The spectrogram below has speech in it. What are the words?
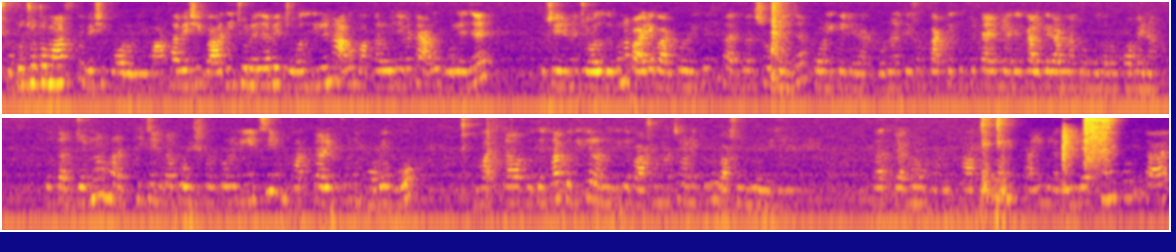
ছোটো ছোটো মাছ তো বেশি বড় নেই, মাথা বেশি বাদই চলে যাবে, জল দিলে না আরও মাথার ওই জায়গাটা আরও গলে যায়। তো সেই জন্য জল দেবো না, বাইরে বার করে রেখেছি কাজ বাজ সব হয়ে যায় পরে কেটে রাখব। না এসব কাটতে করতে টাইম লাগে, কালকে রান্না করব, ধরো হবে না। তো তার জন্য আমার কিচেনটা পরিষ্কার করে নিয়েছি, ভাতটা আর একটুখানি হবে গো। ভাতটা হতে থাক ওদিকে, আর ওদিকে বাসন আছে, অনেকগুলো বাসনগুলো মেজে নিই ভাতটা এখনও হবে, ভাত অনেক টাইম লাগে ইন্ডাকশানে করি, তাই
